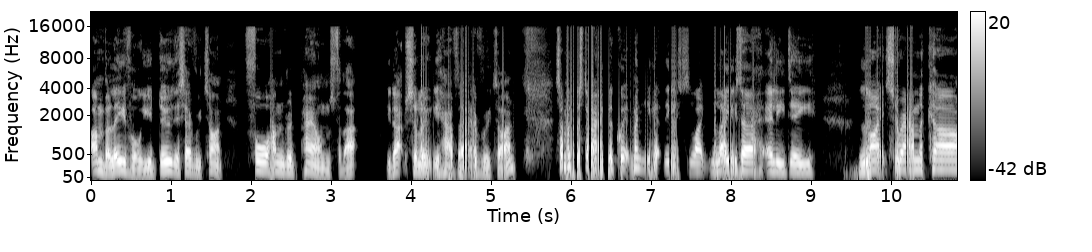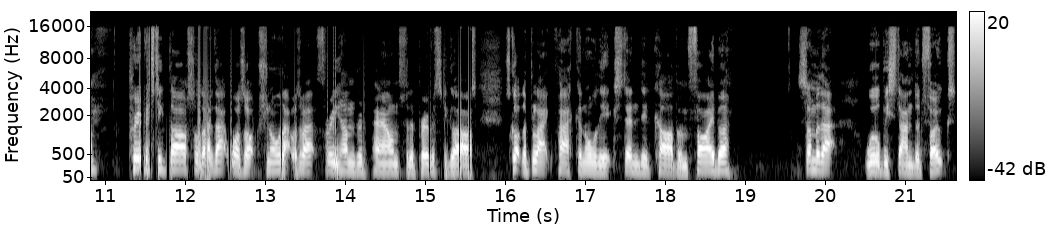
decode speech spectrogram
unbelievable. You do this every time. £400 for that. You'd absolutely have that every time. Some of the standard equipment, you get these like laser LED lights around the car privacy glass although that was optional. That was about 300 pounds for the privacy glass. It's got the black pack and all the extended carbon fiber. Some of that will be standard folks.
